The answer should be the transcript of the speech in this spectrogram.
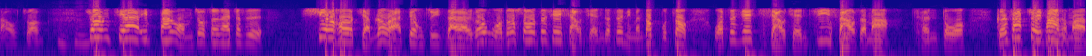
倒庄。嗯庄家一般我们就说呢就是。修好捡漏啊，用追灾了。说我都收这些小钱，可是你们都不中，我这些小钱积少什么成多。可是他最怕什么？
